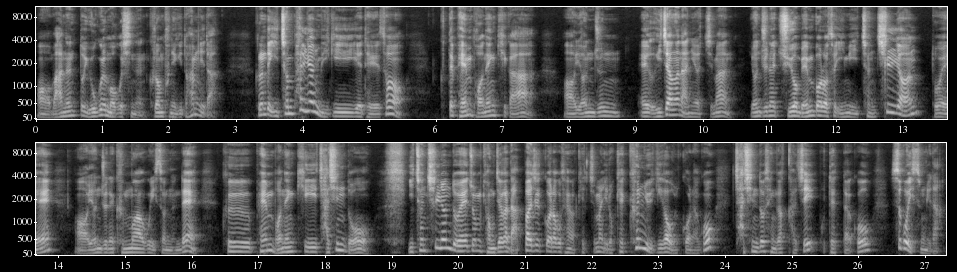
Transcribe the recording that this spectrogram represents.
어, 많은 또 욕을 먹으시는 그런 분위기도 합니다. 그런데 2008년 위기에 대해서 그때 벤 버냉키가 어, 연준의 의장은 아니었지만 연준의 주요 멤버로서 이미 2007년도에 어, 연준에 근무하고 있었는데 그 벤 버냉키 자신도 2007년도에 좀 경제가 나빠질 거라고 생각했지만 이렇게 큰 위기가 올 거라고 자신도 생각하지 못했다고 쓰고 있습니다.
